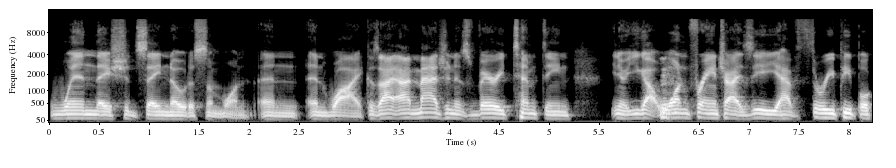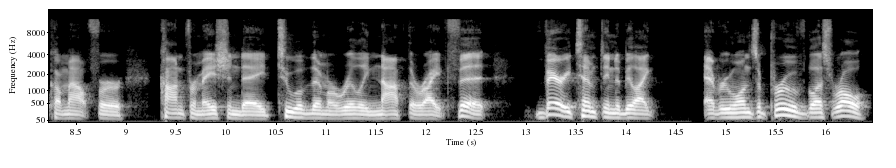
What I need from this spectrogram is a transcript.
when they should say no to someone and and why? Because I, I imagine it's very tempting you know, you got mm-hmm. one franchisee, you have three people come out for confirmation day, two of them are really not the right fit. Very tempting to be like, everyone's approved, let's roll.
